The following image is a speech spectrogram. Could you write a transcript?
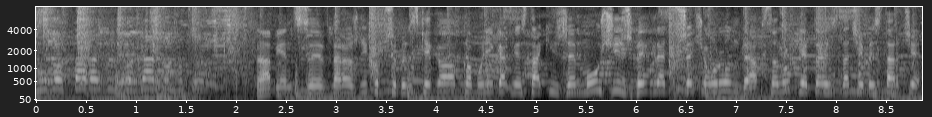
Nie zostawaj tylko gardą do tyłu. No a więc y, w narożniku Przybylskiego komunikat jest taki, że musisz wygrać trzecią rundę. Absolutnie to jest dla ciebie starcie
